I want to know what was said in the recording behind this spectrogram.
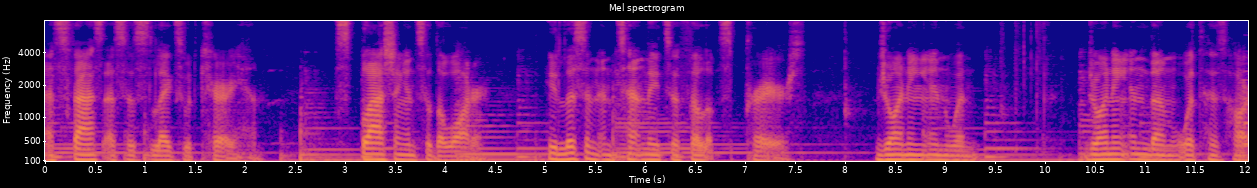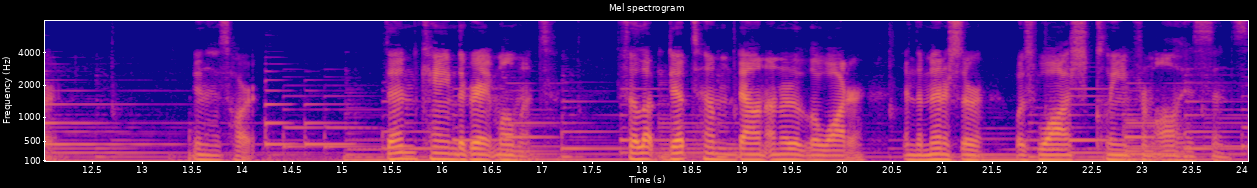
as fast as his legs would carry him, splashing into the water. He listened intently to Philip's prayers, joining in when joining in them with his heart in his heart. Then came the great moment. Philip dipped him down under the water, and the minister was washed clean from all his sins.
